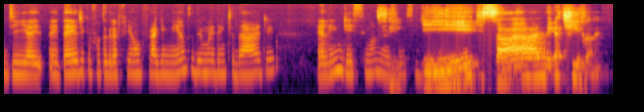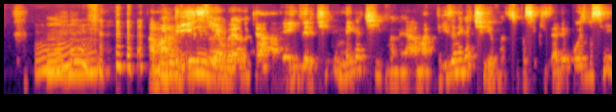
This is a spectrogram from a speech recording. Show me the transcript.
de a, a, ideia de que a fotografia é um fragmento de uma identidade é lindíssima mesmo. Sim. Assim. E que está negativa, né? Uhum. A matriz, lembrando que a, é invertida e negativa, né? A matriz é negativa. Se você quiser, depois você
